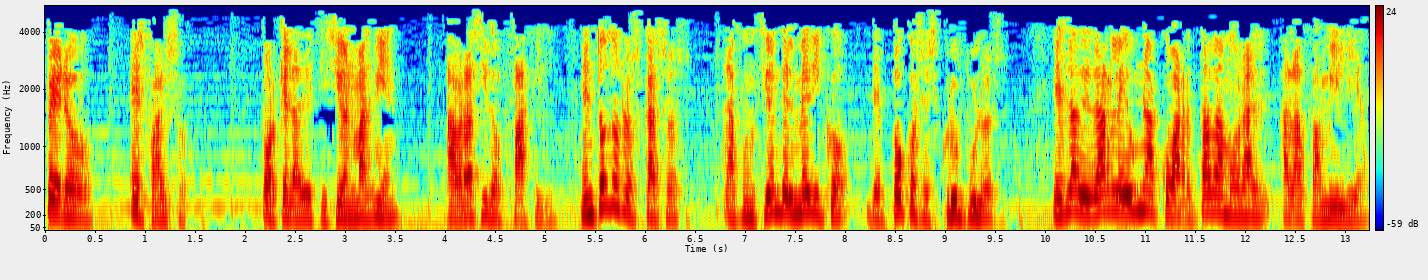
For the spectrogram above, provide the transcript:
Pero es falso, porque la decisión más bien habrá sido fácil. En todos los casos, la función del médico de pocos escrúpulos es la de darle una coartada moral a la familia.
